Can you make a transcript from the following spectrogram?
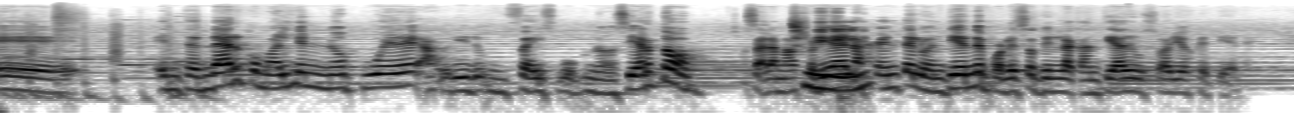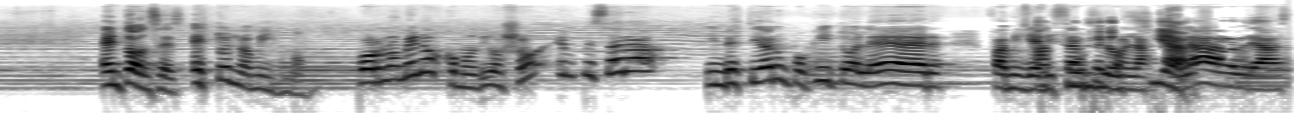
eh, entender cómo alguien no puede abrir un Facebook, ¿no es cierto? O sea, la mayoría de la gente lo entiende, por eso tiene la cantidad de usuarios que tiene. Entonces, esto es lo mismo. Por lo menos, como digo yo, empezar a investigar un poquito, a leer, familiarizarse con las palabras.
